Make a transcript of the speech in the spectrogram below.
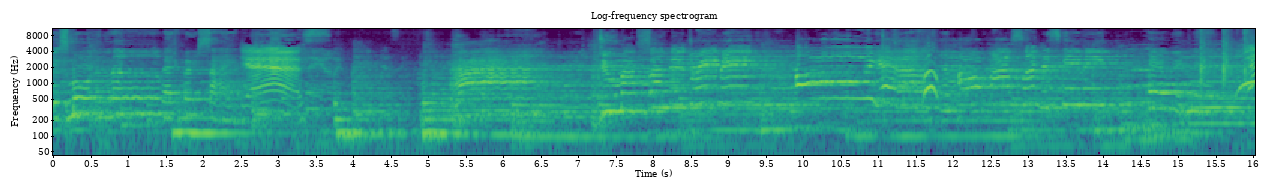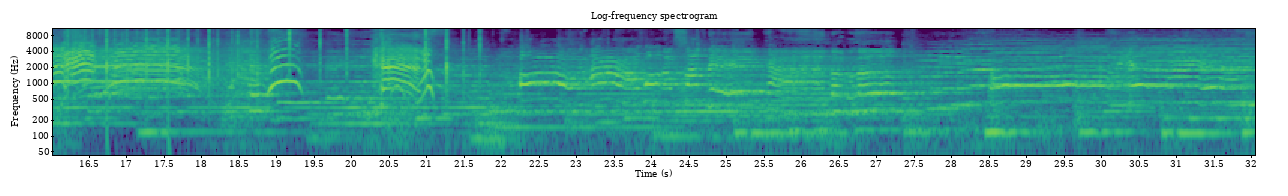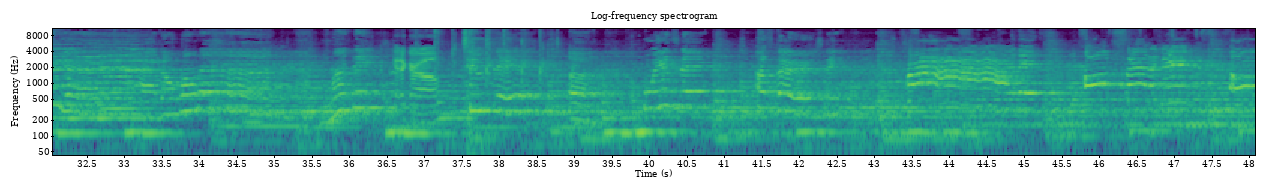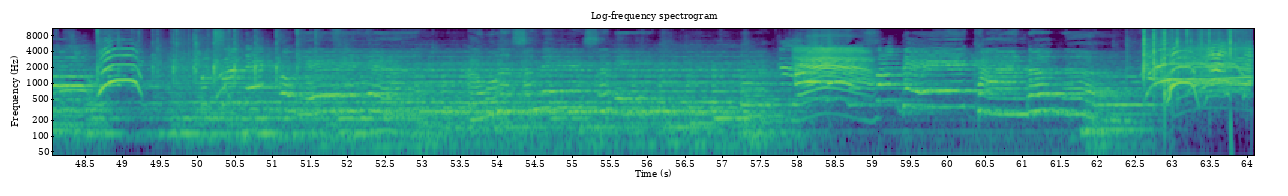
it's more than love at first sight. Yes. I do my Sunday dreaming. Tuesday, uh, Wednesday.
